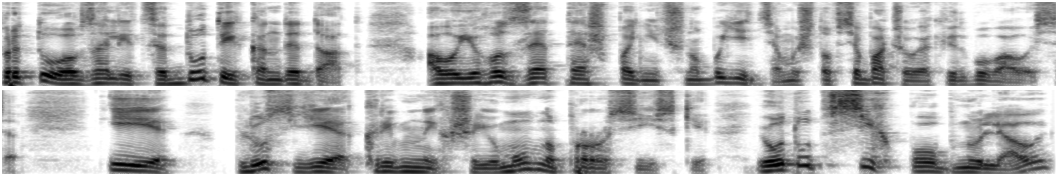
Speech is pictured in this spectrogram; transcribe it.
Притула взагалі це дутий кандидат, але його Зе теж панічно боїться. Ми ж то все бачили, як відбувалося. І плюс є, крім них, ще й умовно проросійські. І отут всіх пообнуляли,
